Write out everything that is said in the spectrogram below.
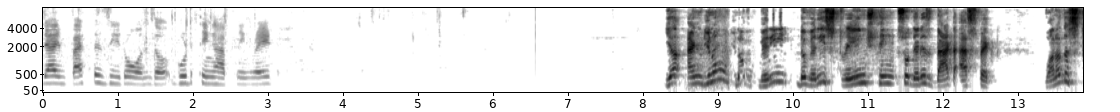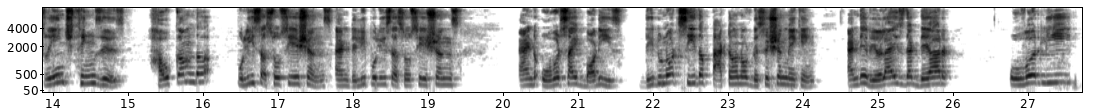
their impact is zero on the good thing happening right yeah and you know the very the very strange thing so there is that aspect one of the strange things is how come the police associations and delhi police associations and oversight bodies they do not see the pattern of decision making and they realize that they are overly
